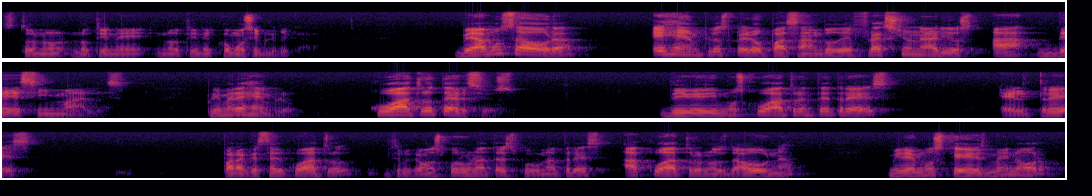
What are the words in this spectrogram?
Esto no, no, tiene, no tiene cómo simplificar. Veamos ahora ejemplos, pero pasando de fraccionarios a decimales. Primer ejemplo, 4 tercios. Dividimos 4 entre 3 el 3, para que esté el 4, multiplicamos por 1, 3 por 1, 3, a 4 nos da 1. Miremos que es menor,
